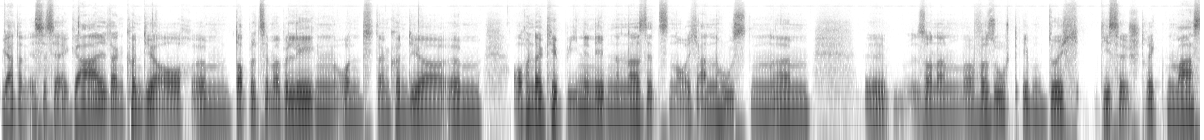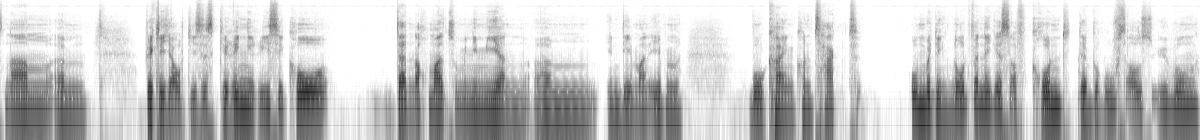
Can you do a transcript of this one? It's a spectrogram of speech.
ja, dann ist es ja egal, dann könnt ihr auch ähm, Doppelzimmer belegen und dann könnt ihr ähm, auch in der Kabine nebeneinander sitzen, euch anhusten. Ähm, äh, sondern man versucht eben durch diese strikten Maßnahmen ähm, wirklich auch dieses geringe Risiko dann nochmal zu minimieren, ähm, indem man eben, wo kein Kontakt unbedingt notwendig ist, aufgrund der Berufsausübung,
